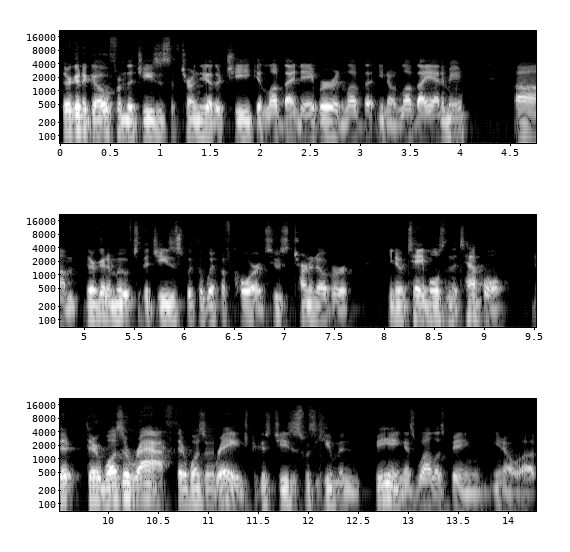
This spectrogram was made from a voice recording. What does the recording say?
They're going to go from the jesus of turn the other cheek and love thy neighbor and love that you know love thy enemy um, they're going to move to the Jesus with the whip of cords, who's turning over, you know, tables in the temple. There, there was a wrath, there was a rage because Jesus was a human being as well as being, you know, a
